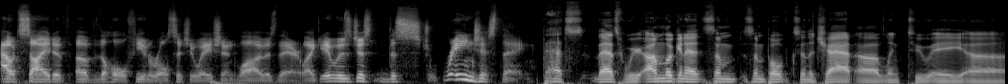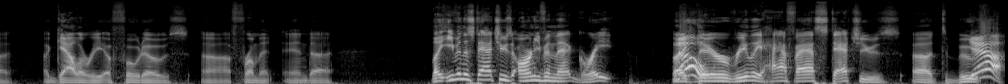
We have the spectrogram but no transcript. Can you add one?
outside of, of the whole funeral situation while I was there. Like it was just the strangest thing. That's that's weird. I'm looking at some some folks in the chat uh, linked to a uh, a gallery of photos uh, from it, and uh, like even the statues aren't even that great. Like No. they're really half-ass statues uh, to boot. Yeah.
